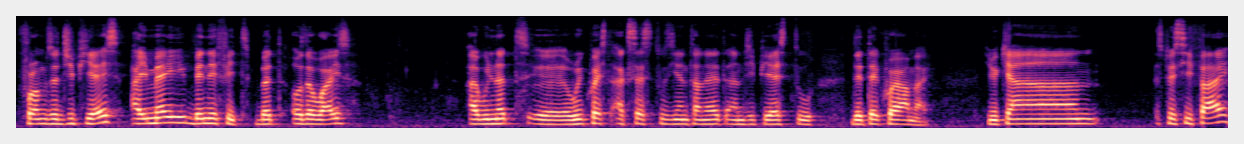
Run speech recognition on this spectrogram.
from the GPS, I may benefit, but otherwise I will not uh, request access to the internet and GPS to detect where am I. You can specify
